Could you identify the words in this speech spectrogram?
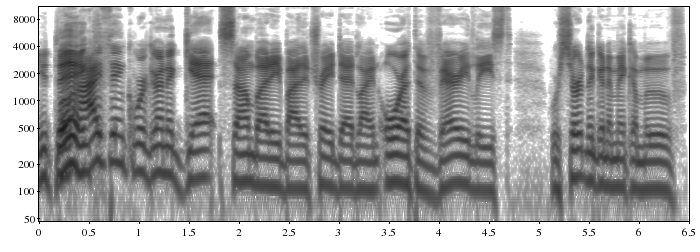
You'd think. Well, I think we're going to get somebody by the trade deadline, or at the very least, we're certainly going to make a move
